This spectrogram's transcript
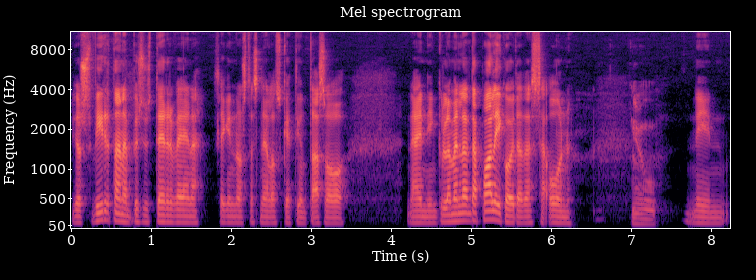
jos Virtanen pysyisi terveenä, sekin nostaisi nelosketjun tasoa, näin, niin kyllä meillä näitä palikoita tässä on, Joo. niin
